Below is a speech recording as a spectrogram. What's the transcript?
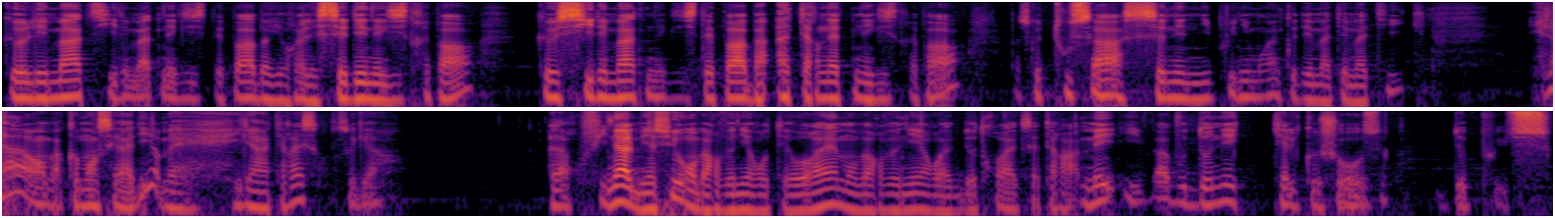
que les maths, si les maths n'existaient pas, ben, il y aurait les CD n'existeraient pas, que si les maths n'existaient pas, Internet n'existerait pas, parce que tout ça, ce n'est ni plus ni moins que des mathématiques. Et là, on va commencer à dire, mais il est intéressant, ce gars. Alors au final, bien sûr, on va revenir au théorème, on va revenir au règle de 3, etc. Mais il va vous donner quelque chose de plus.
